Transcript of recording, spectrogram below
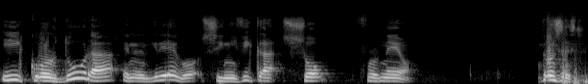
Y cordura en el griego significa sofroneo. Entonces,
